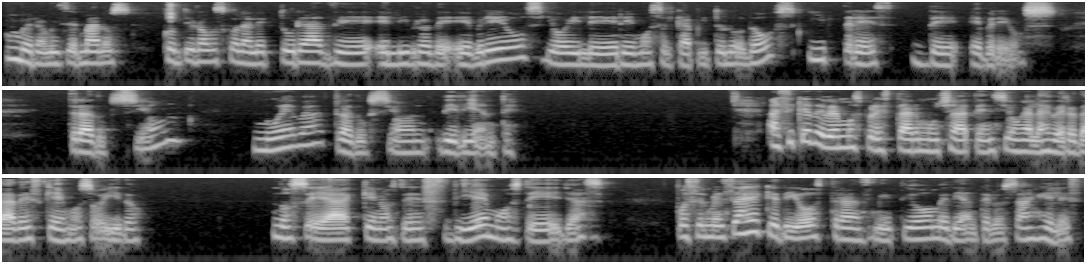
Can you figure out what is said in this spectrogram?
Bueno, mis hermanos, continuamos con la lectura del libro de Hebreos y hoy leeremos el capítulo 2 y 3 de Hebreos. Traducción, nueva traducción viviente. Así que debemos prestar mucha atención a las verdades que hemos oído no sea que nos desviemos de ellas, pues el mensaje que Dios transmitió mediante los ángeles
